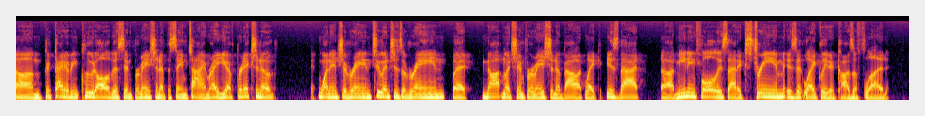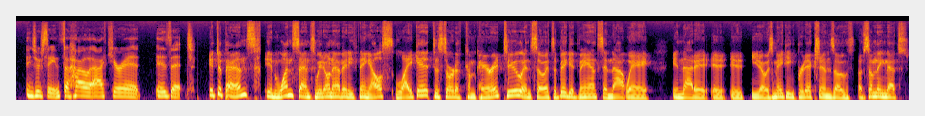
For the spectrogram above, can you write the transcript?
um, could kind of include all of this information at the same time, right? You have prediction of one inch of rain, two inches of rain, but not much information about like, is that uh, meaningful? Is that extreme? Is it likely to cause a flood? Interesting. So, how accurate is it? It depends. In one sense, we don't have anything else like it to sort of compare it to. And so it's a big advance in that way, in that it, it, it you know, is making predictions of, of something that's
